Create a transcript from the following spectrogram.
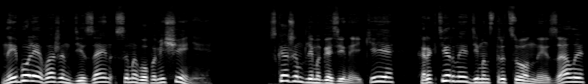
Наиболее важен дизайн самого помещения. Скажем, для магазина IKEA характерны демонстрационные залы,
